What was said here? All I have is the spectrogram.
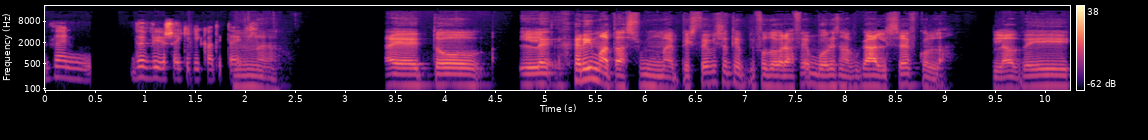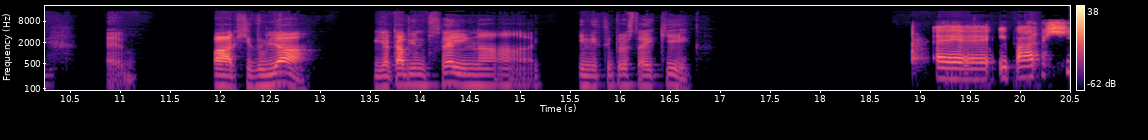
Δεν, δεν βίωσα εκεί κάτι τέτοιο. Ναι. Ε, το λε, χρήματα, ας πούμε, πιστεύεις ότι από τη φωτογραφία μπορείς να βγάλεις εύκολα; Δηλαδή, ε, υπάρχει δουλειά για κάποιον που θέλει να κινηθεί προς τα εκεί; Ε, υπάρχει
